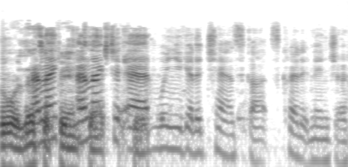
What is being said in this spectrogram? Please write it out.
Sure, I that's a like I like to fantastic add when you get a chance, Scott's Credit Ninja.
